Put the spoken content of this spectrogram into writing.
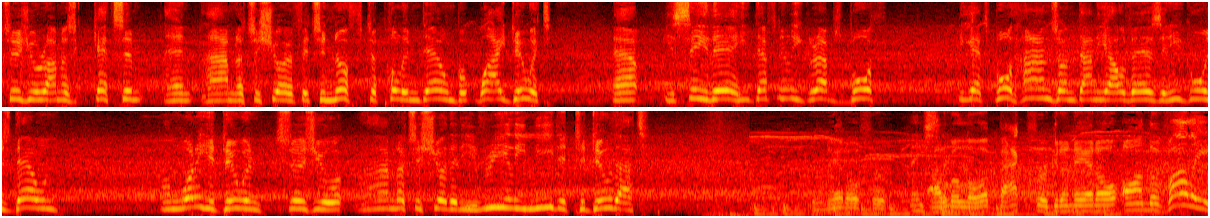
Sergio Ramos gets him, and I'm not so sure if it's enough to pull him down, but why do it? Uh, you see there, he definitely grabs both. He gets both hands on Dani Alves, and he goes down. And what are you doing, Sergio? I'm not so sure that he really needed to do that. Granero for Nice. Back for Granero on the volley.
